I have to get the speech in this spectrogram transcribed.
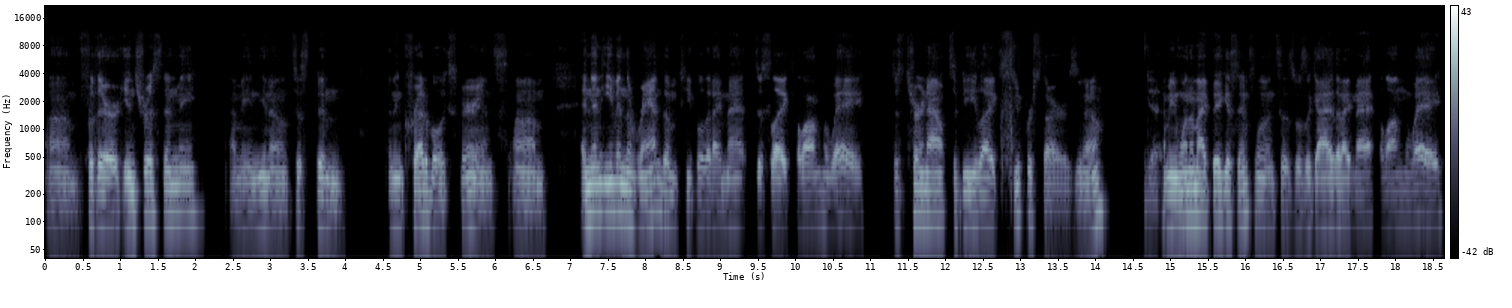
um, for their interest in me. I mean, you know, it's just been an incredible experience. Um, and then even the random people that I met just like along the way just turn out to be like superstars, you know? Yeah. I mean, one of my biggest influences was a guy that I met along the way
